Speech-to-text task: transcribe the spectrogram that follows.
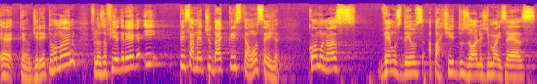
é, tem o direito romano, filosofia grega e pensamento judaico-cristão, ou seja, como nós vemos Deus a partir dos olhos de Moisés,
